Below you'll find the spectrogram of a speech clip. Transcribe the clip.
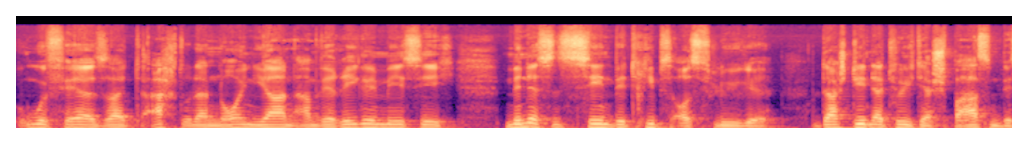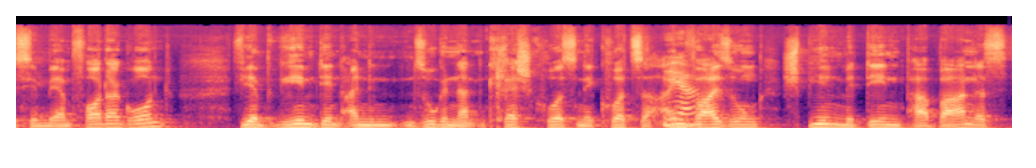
ungefähr seit acht oder neun Jahren haben wir regelmäßig mindestens zehn Betriebsausflüge. Da steht natürlich der Spaß ein bisschen mehr im Vordergrund. Wir geben denen einen sogenannten Crashkurs, eine kurze Einweisung, spielen mit denen ein paar Bahnen. Das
